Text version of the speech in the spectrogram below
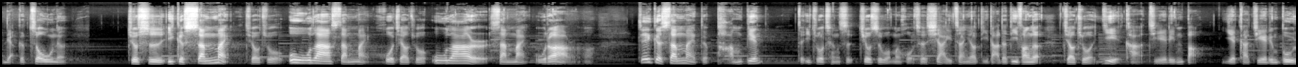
两个洲呢？就是一个山脉，叫做乌拉山脉。或叫做乌拉尔山脉，乌拉尔啊，这个山脉的旁边的一座城市，就是我们火车下一站要抵达的地方了，叫做叶卡捷琳堡，叶卡捷琳堡。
